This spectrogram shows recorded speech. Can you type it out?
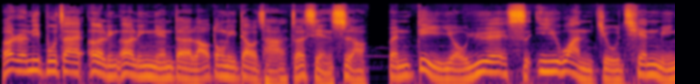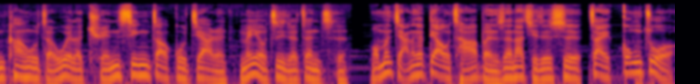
而人力部在二零二零年的劳动力调查则显示啊，本地有约十一万九千名看护者为了全心照顾家人，没有自己的正职。我们讲那个调查本身，它其实是在工作，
